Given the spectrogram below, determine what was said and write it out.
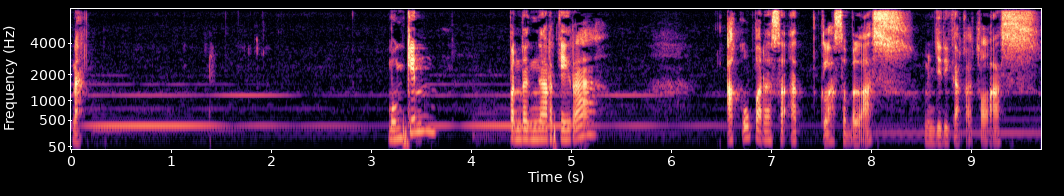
nah mungkin pendengar kira aku pada saat kelas 11 menjadi kakak kelas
